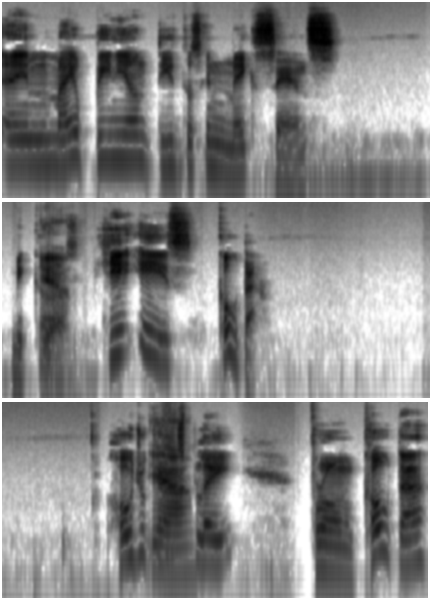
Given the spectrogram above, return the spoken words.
in my opinion, this doesn't make sense because Yeah. he is Kota. How you can explain from Kota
